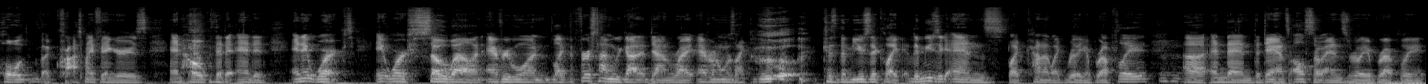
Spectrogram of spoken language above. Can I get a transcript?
hold like cross my fingers and hope that it ended. And it worked. It worked so well and everyone like the first time we got it down right everyone was like because the music like the music ends like kind of like really abruptly uh, and then the dance also ends really abruptly.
